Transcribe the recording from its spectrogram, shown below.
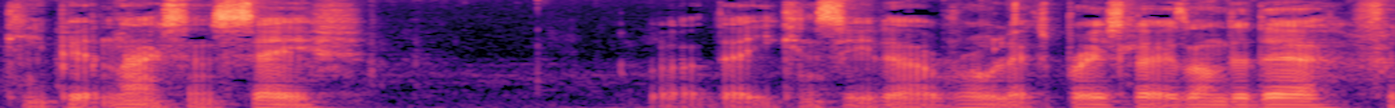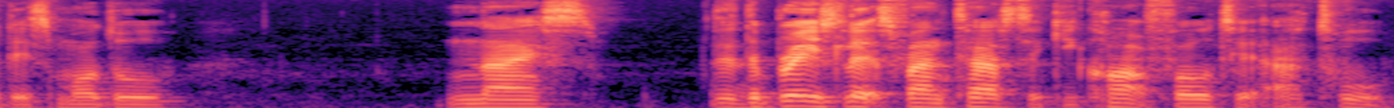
Keep it nice and safe. But there you can see the Rolex bracelet is under there for this model. Nice. The, the bracelet's fantastic. You can't fault it at all.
